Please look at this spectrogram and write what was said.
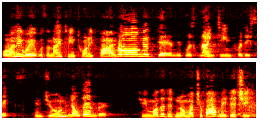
well, anyway, it was in 1925. Wrong again. It was 1926. In June? November. Gee, Mother didn't know much about me, did she?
